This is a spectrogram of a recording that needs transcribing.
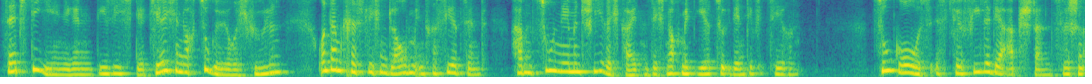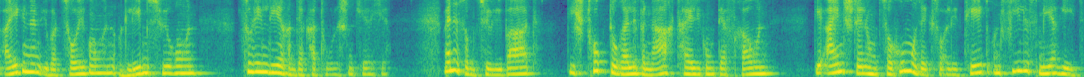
Selbst diejenigen, die sich der Kirche noch zugehörig fühlen und am christlichen Glauben interessiert sind, haben zunehmend Schwierigkeiten, sich noch mit ihr zu identifizieren. Zu groß ist für viele der Abstand zwischen eigenen Überzeugungen und Lebensführungen zu den Lehren der katholischen Kirche. Wenn es um Zölibat, die strukturelle Benachteiligung der Frauen, die Einstellung zur Homosexualität und vieles mehr geht.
